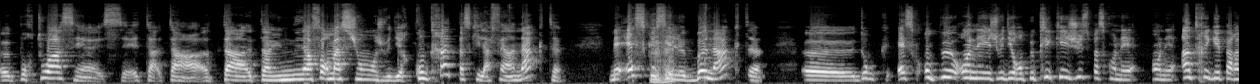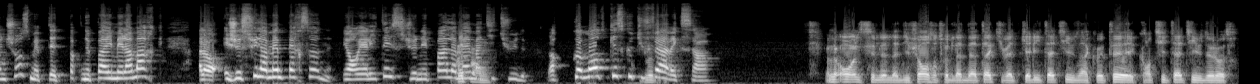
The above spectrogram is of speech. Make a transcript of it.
euh, pour toi, c'est, c'est, t'as, t'as, t'as, une information, je veux dire, concrète parce qu'il a fait un acte. Mais est-ce que Mhm. c'est le bon acte Euh, Donc, est-ce qu'on peut, on est, je veux dire, on peut cliquer juste parce qu'on est, on est intrigué par une chose, mais peut-être pas- ne pas aimer la marque. Alors, et je suis la même personne. Et en réalité, je n'ai pas la même attitude. Alors, comment, qu'est-ce que tu fais avec ça? C'est la différence entre de la data qui va être qualitative d'un côté et quantitative de l'autre.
